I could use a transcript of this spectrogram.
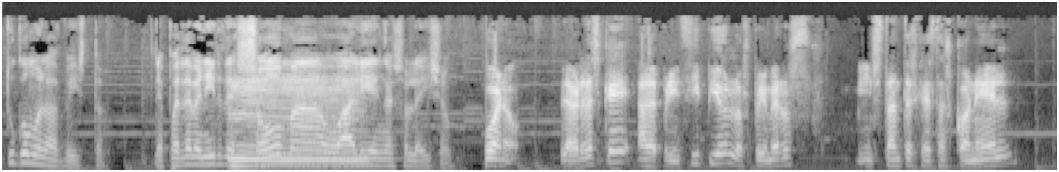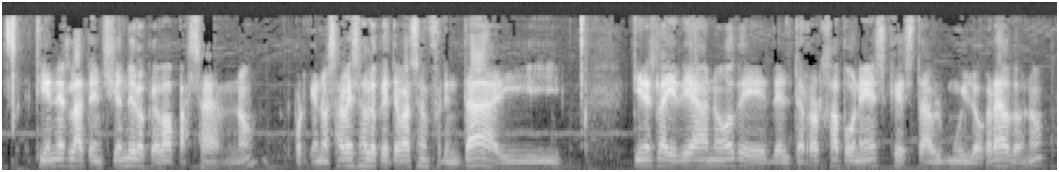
¿Tú cómo lo has visto? Después de venir de Mm. Soma o Alien Isolation. Bueno, la verdad es que al principio, los primeros instantes que estás con él, tienes la tensión de lo que va a pasar, ¿no? Porque no sabes a lo que te vas a enfrentar y tienes la idea, ¿no? De- del terror japonés que está muy logrado, ¿no?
